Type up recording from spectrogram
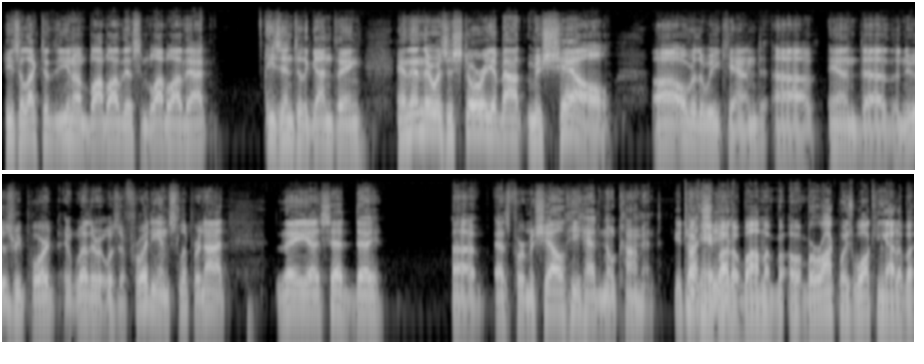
He's elected, you know, blah, blah, this and blah, blah, that. He's into the gun thing. And then there was a story about Michelle uh, over the weekend. Uh, and uh, the news report, whether it was a Freudian slip or not, they uh, said uh, uh, as for Michelle, he had no comment. You're talking about Obama. Barack was walking out of a.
